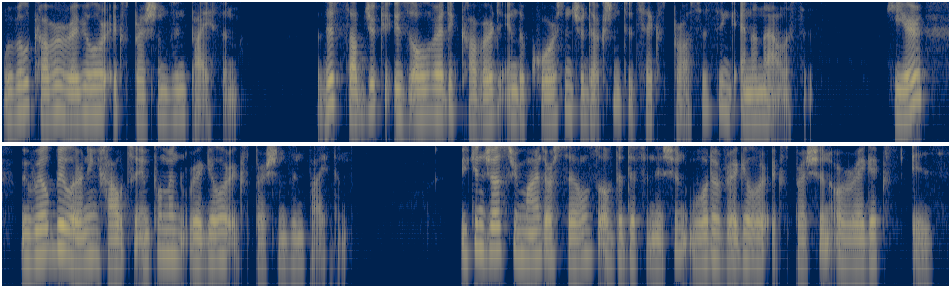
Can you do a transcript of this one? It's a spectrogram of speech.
we will cover regular expressions in Python. This subject is already covered in the course Introduction to Text Processing and Analysis. Here, we will be learning how to implement regular expressions in Python. We can just remind ourselves of the definition what a regular expression or regex is.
